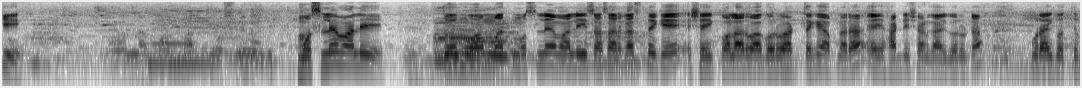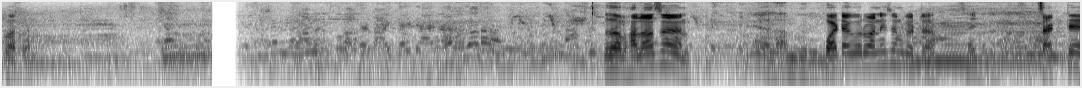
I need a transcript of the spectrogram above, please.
কি? মুসলিম আলী। মুসলেম আলী। তো মোহাম্মদ মুসলেম আলী চাচার কাছ থেকে সেই কলারোয়া গরুহাট থেকে আপনারা এই হাড্ডি শার্ট গাই গরুটা পুরাই করতে পারবেন। দাদা ভালো আছেন? কয়টা গরু আনিছেন কয়টা? চারটে।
